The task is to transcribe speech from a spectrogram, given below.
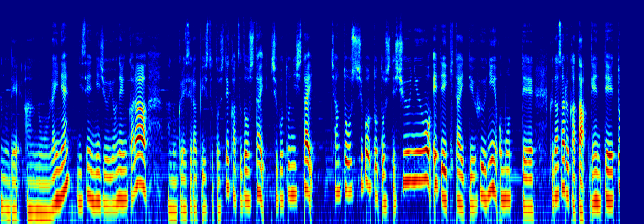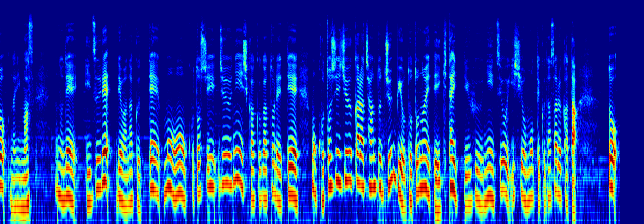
なので、あの、来年、2024年から、あの、クレイセラピストとして活動したい、仕事にしたい、ちゃんとお仕事として収入を得ていきたいっていうふうに思ってくださる方限定となります。なので、いずれではなくって、もう今年中に資格が取れて、もう今年中からちゃんと準備を整えていきたいっていうふうに強い意志を持ってくださる方と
